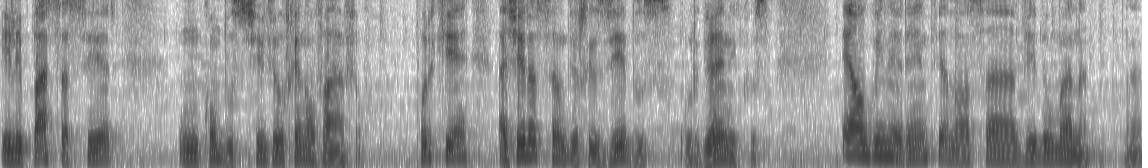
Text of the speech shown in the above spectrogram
ele passa a ser um combustível renovável, porque a geração de resíduos orgânicos é algo inerente à nossa vida humana. Né?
